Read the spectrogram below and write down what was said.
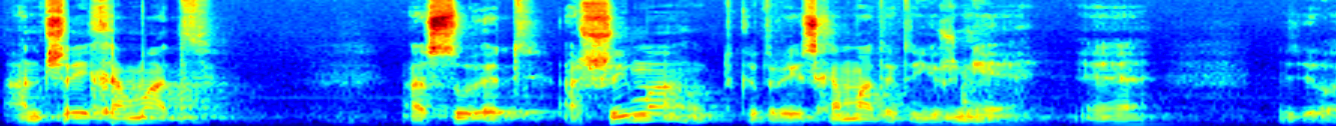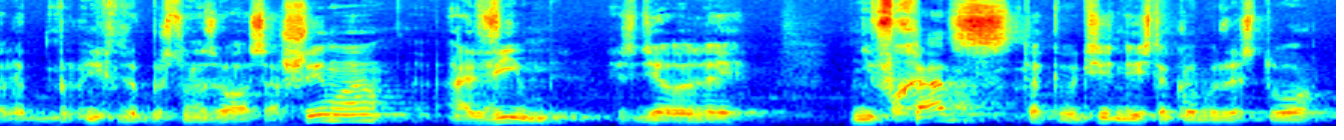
Аншей Хамат, Асуэт Ашима, вот, который из Хамата, это южнее, э, сделали, у них что называлось Ашима, Авим сделали Нифхаз, так, есть такое божество,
